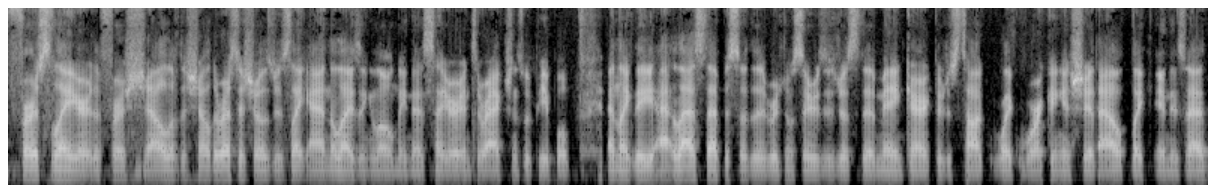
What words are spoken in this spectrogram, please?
first layer, the first shell of the shell. The rest of the show is just like analyzing loneliness, how your interactions with people. And like the last episode of the original series is just the main character just talk like working his shit out like in his head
